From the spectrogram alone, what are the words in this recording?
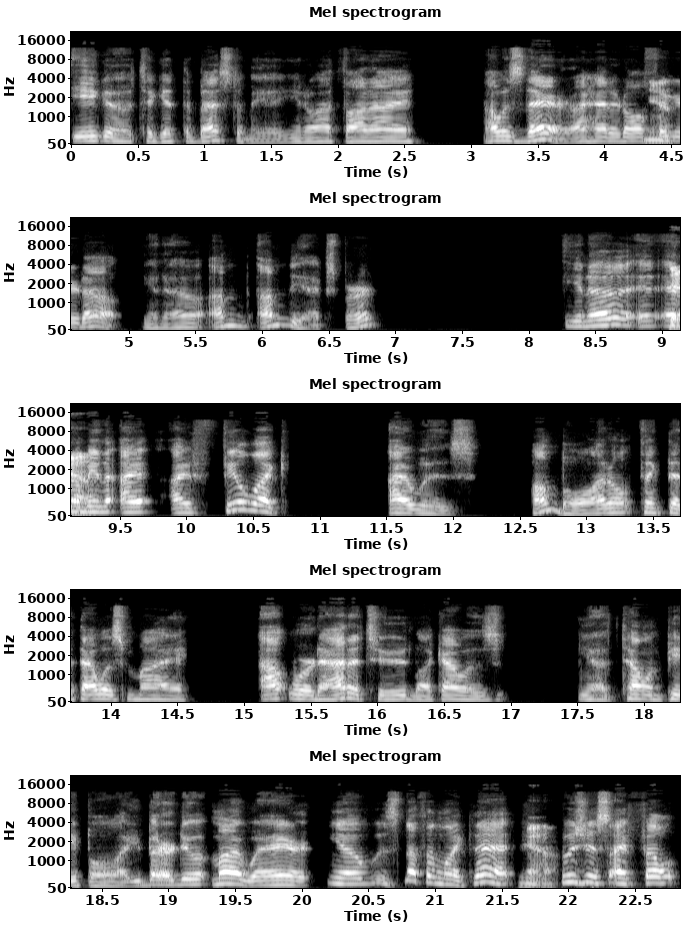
ego to get the best of me. You know, I thought I I was there. I had it all yeah. figured out. You know, I'm I'm the expert. You know, and, and yeah. I mean, I I feel like I was humble. I don't think that that was my outward attitude. Like I was, you know, telling people you better do it my way, or you know, it was nothing like that. Yeah, it was just I felt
